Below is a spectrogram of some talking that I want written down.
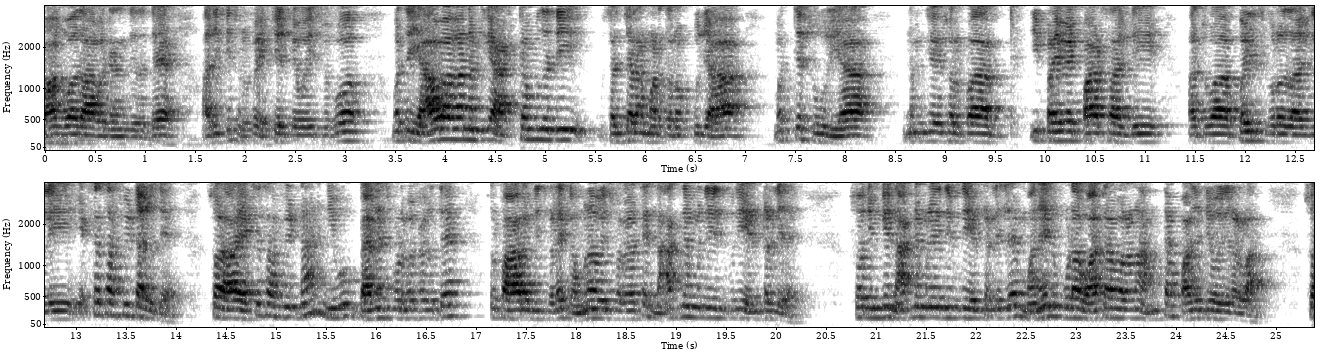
ವಾಗ್ವಾದ ಆಗಿರುತ್ತೆ ಅದಕ್ಕೆ ಸ್ವಲ್ಪ ಎಚ್ಚರಿಕೆ ವಹಿಸಬೇಕು. ಮತ್ತೆ ಯಾವಾಗ ನಮಗೆ ಅಷ್ಟಮದಲ್ಲಿ ಸಂಚಾರ ಮಾಡ್ತಾನೋ ಕುಜ ಮತ್ತೆ ಸೂರ್ಯ, ನಮಗೆ ಸ್ವಲ್ಪ ಈ ಪ್ರೈವೇಟ್ ಪಾರ್ಟ್ಸ್ ಆಗಲಿ, ಅಥವಾ ಪೈಲ್ಸ್ ಬರೋದಾಗಲಿ ಎಕ್ಸಸ್ ಆಫ್ ಹೀಟ್ ಆಗುತ್ತೆ. ಸೊ ಆ ಎಕ್ಸಸ್ ಆಫ್ ಹೀಟ್ನ ನೀವು ಬ್ಯಾಲೆನ್ಸ್ ಮಾಡಬೇಕಾಗುತ್ತೆ. ಸ್ವಲ್ಪ ಆರೋಗ್ಯದ ಕಡೆ ಗಮನ ವಹಿಸಬೇಕಾಗುತ್ತೆ. ನಾಲ್ಕನೇ ಮನೆ ಅಧಿಪತಿ ಎಂಟರಲ್ಲಿದೆ. ಸೊ ನಿಮಗೆ ನಾಲ್ಕನೇ ಮನೆ ಅಧಿಪತಿ ಎಂಟರಲ್ಲಿದ್ರೆ ಮನೇಲೂ ಕೂಡ ವಾತಾವರಣ ಅಂತ ಪಾಸಿಟಿವ್ ಆಗಿರಲ್ಲ. ಸೊ,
